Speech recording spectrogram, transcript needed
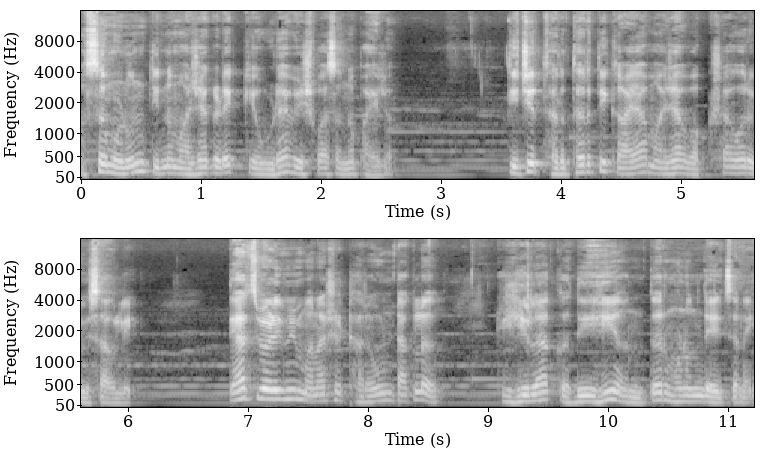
असं म्हणून तिनं माझ्याकडे केवढ्या विश्वासानं पाहिलं. तिची थरथरती काया माझ्या वक्षावर विसावली. त्याच वेळी मी मनाशी ठरवून टाकलं की हिला कधीही अंतर म्हणून द्यायचं नाही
